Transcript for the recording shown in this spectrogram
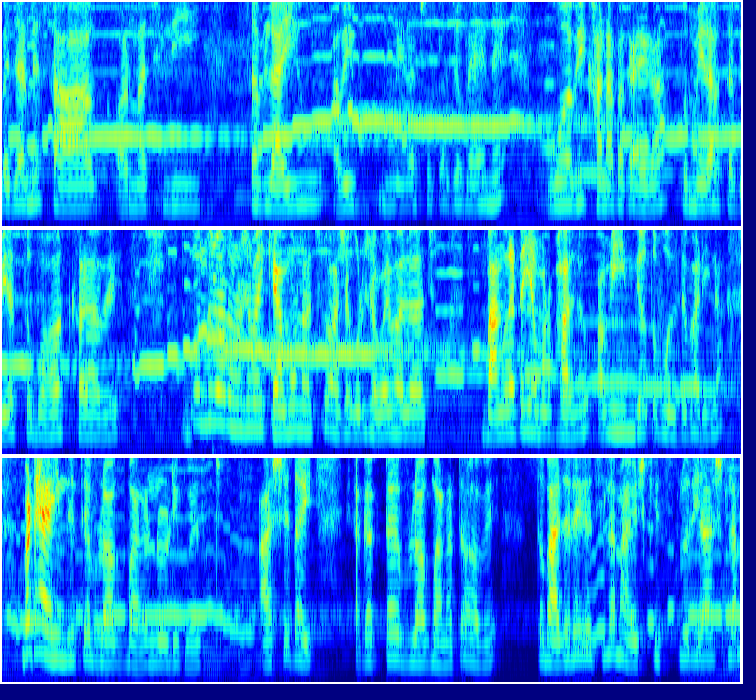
बाज़ार में साग और मछली सब लाई हूँ अभी मेरा छोटा जो बहन है वो अभी खाना पकाएगा तो मेरा तबीयत तो बहुत খারাপ है বন্ধুরা তোমরা সবাই কেমন আছো আশা করি সবাই ভালো আছো বাংলাটাই আমার ভালো। আমি হিন্দি তো বলতে পারি না। বাট হ্যাঁ হিন্দিতে ব্লগ বানানোর রিকোয়েস্ট আসে, তাই এক একটা ব্লগ বানাতে হবে। তো বাজারে গেছিলাম আয়ুষকে স্কুলে দিয়ে আসলাম।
